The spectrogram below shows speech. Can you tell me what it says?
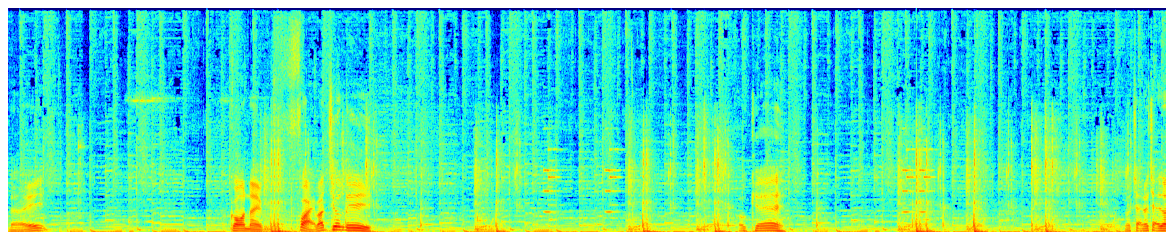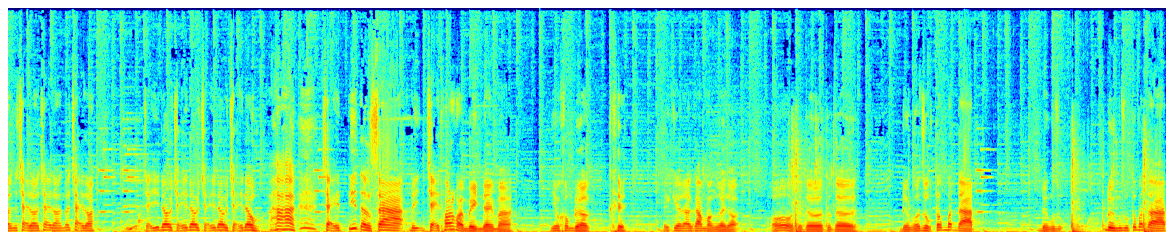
Đấy. Con này phải bắt trước đi. Ok. Nó chạy nó chạy rồi nó chạy rồi nó chạy rồi nó chạy rồi. Chạy đi đâu chạy đi đâu chạy đi đâu chạy đi đâu. À, chạy tít đằng xa định chạy thoát khỏi mình đây mà. Nhưng không được. Cái kia đã găm vào người rồi. Ồ oh, từ từ từ từ. Đừng có dục tốc bất đạt. Đừng có dục đừng có dục tốc bất đạt.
